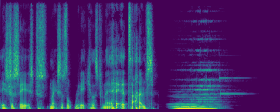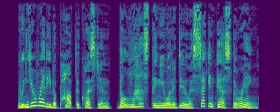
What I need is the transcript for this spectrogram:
It's just it just makes us look ridiculous, doesn't it? At times. When you're ready to pop the question, the last thing you want to do is second guess the ring.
